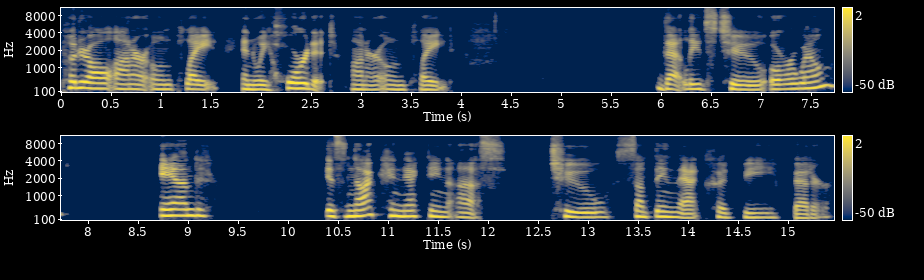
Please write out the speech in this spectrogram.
put it all on our own plate and we hoard it on our own plate, that leads to overwhelm and it's not connecting us to something that could be better.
